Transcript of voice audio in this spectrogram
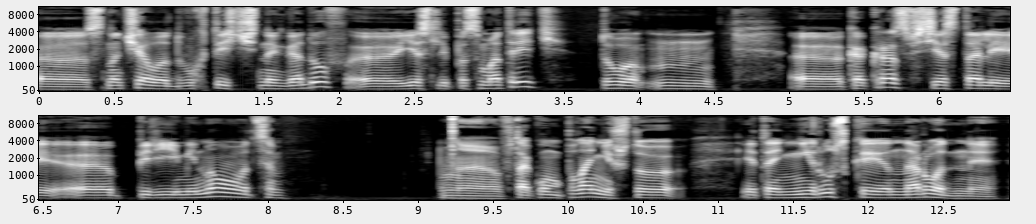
Э, с начала 2000-х годов, э, если посмотреть, то э, как раз все стали переименовываться в таком плане, что это не русское народное,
